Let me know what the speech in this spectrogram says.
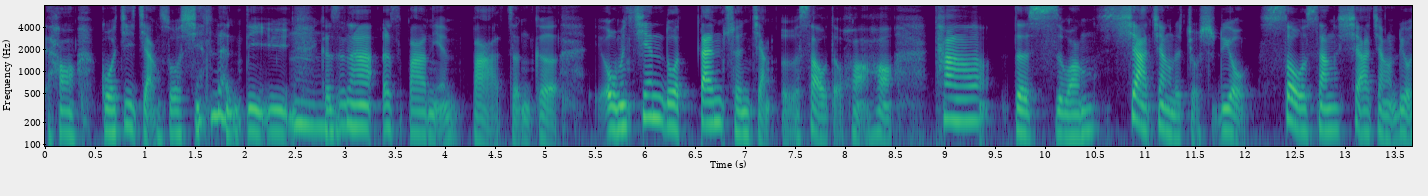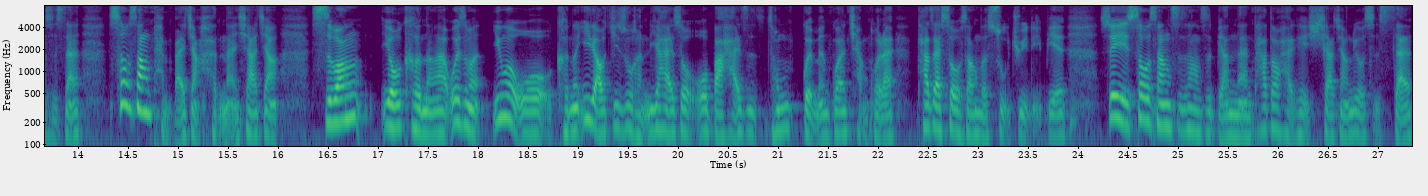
哈国际讲说行人地狱，嗯、可是他二十八年把整个，我们先如果单纯讲俄少的话哈，他。的死亡下降了九十六，受伤下降六十三。受伤坦白讲很难下降，死亡有可能啊？为什么？因为我可能医疗技术很厉害的时候，我把孩子从鬼门关抢回来，他在受伤的数据里边，所以受伤实际上是比较难，他都还可以下降六十三。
